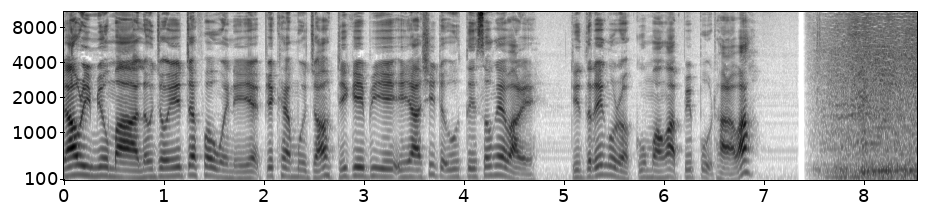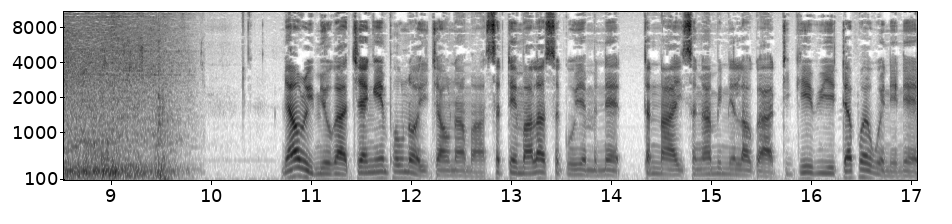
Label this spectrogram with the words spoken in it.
မြောက်ရီမြို့မှာလုံခြုံရေးတပ်ဖွဲ့ဝင်တွေရဲ့ပြစ်ခတ်မှုကြောင့် DKBA အရာရှိတအူးသေဆုံးခဲ့ပါတယ်ဒီသတင်းကိုတော့ကိုမောင်ကပေးပို့ထားတာပါမြောက်ရီမြို့ကကြံကင်းဖုံးတော်ကြီးကျောင်းသားမှာစက်တင်ဘာလ19ရက်မနေ့တနာရီ15မိနစ်လောက်က DKBA တပ်ဖွဲ့ဝင်တွေနဲ့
